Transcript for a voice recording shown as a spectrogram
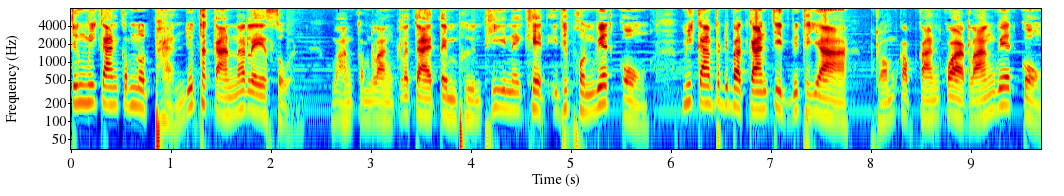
จึงมีการกำหนดแผนยุทธการนเรศวร วางกำลังกระจายเต็มพื้นที่ในเขตอิทธิพลเวียดกง มีการปฏิบัติการจิตวิทยา พร้อมกับการกวาดล้างเวียดกง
